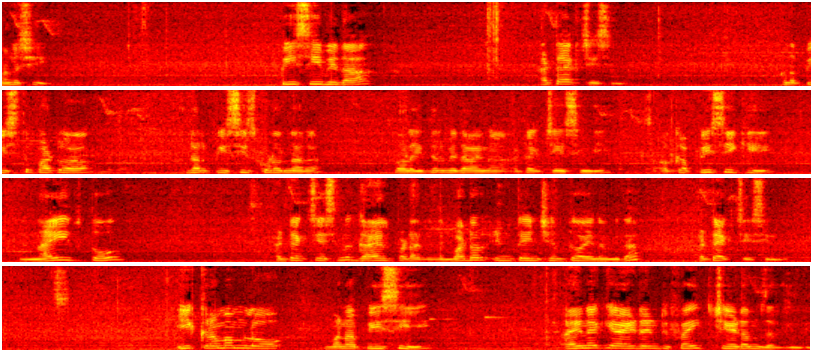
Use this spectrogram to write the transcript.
మనిషి పీసీ మీద అటాక్ చేసింది. మన పీసీతో పాటు ఇద్దరు పీసీస్ కూడా ఉన్నారా? వాళ్ళ ఇద్దరి మీద ఆయన అటాక్ చేసింది. ఒక పీసీకి నైఫ్తో అటాక్ చేసింది గాయాలపడాలి ఇది మర్డర్ ఇంటెన్షన్తో ఆయన మీద అటాక్ చేసింది. ఈ క్రమంలో మన పీసీ ఆయనకి ఐడెంటిఫై చేయడం జరిగింది.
